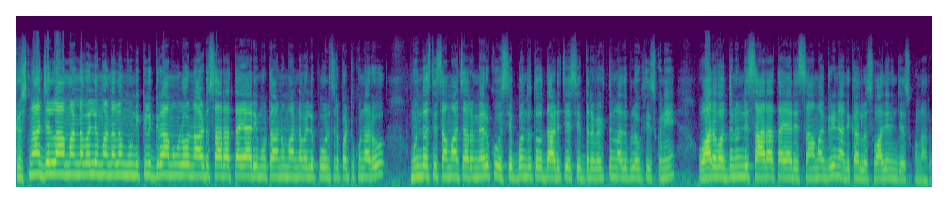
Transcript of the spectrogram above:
కృష్ణా జిల్లా మండవల్లి మండలం మునికిలి గ్రామంలో నాటు సారా తయారీ ముఠాను మండవల్లి పోలీసులు పట్టుకున్నారు. ముందస్తు సమాచారం మేరకు సిబ్బందితో దాడి చేసి ఇద్దరు వ్యక్తులను అదుపులోకి తీసుకుని వారి వద్ద నుండి సారా తయారీ సామాగ్రిని అధికారులు స్వాధీనం చేసుకున్నారు.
